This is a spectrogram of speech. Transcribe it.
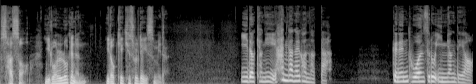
사서 1월록에는 이렇게 기술되어 있습니다. 이덕형이 한강을 건넜다. 그는 도원수로 임명되어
